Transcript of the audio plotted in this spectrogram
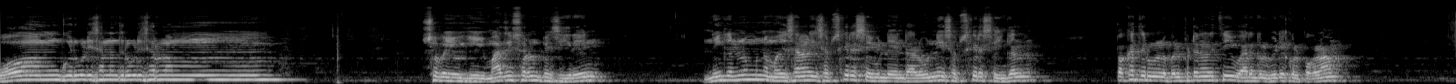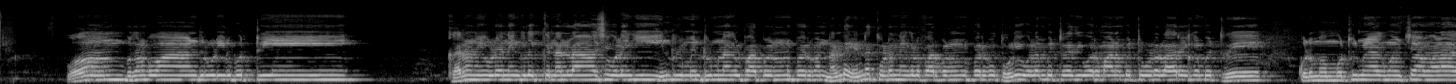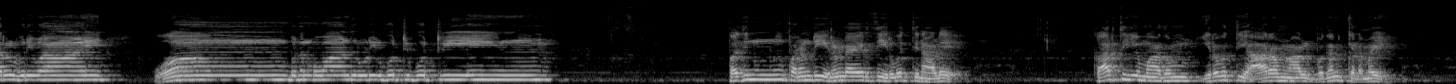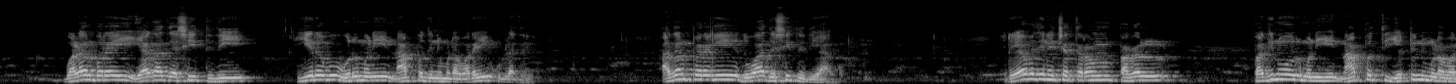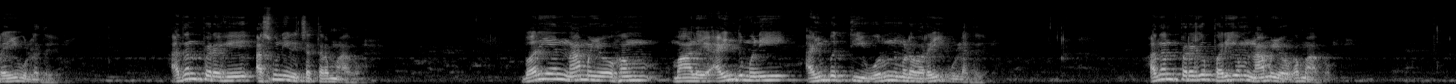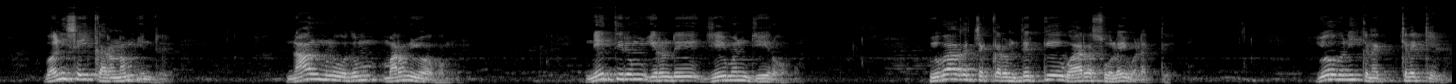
ஓம் குருவடி சரணம் திருவடி சரணம். சுபயோகி மாதேஸ்வரன் பேசுகிறேன். நீங்கள் இன்னும் நம்ம சேனலை சப்ஸ்கிரைப் செய்யவில்லை என்றால் உடனே சப்ஸ்கிரைப் செய்யுங்கள். பக்கத்தில் உள்ள பெல்பட்டை நிறுத்தி வாருங்கள் வீடியோக்கள் போகலாம். ஓம் புதன் பகவான் திருவடியில் போற்றி. கருணையுடன் எங்களுக்கு நல்ல ஆசை வழங்கி இன்றும் என்றும் நாங்கள் பார்ப்போம் நினைப்பார்கள் நல்ல எண்ணத்துடன் எங்களை பார்ப்போம் நினைப்பார்கள் தொழில் வளம் பெற்று அதிக வருமானம் பெற்று உடல் ஆரோக்கியம் பெற்று குடும்பம் ஒற்றுமையாக மகிழ்ச்சியாக அருள் புரிவாய். ஓம் புதன் பகவான் திருவடியில் போற்றி போற்றி. பதினொன்று பன்னெண்டு இரண்டாயிரத்தி இருபத்தி நாலு. கார்த்திகை மாதம் இருபத்தி ஆறாம் நாள் புதன்கிழமை. வளர்புரை ஏகாதசி திதி இரவு ஒரு மணி நாற்பது நிமிடம் வரை உள்ளது. அதன் பிறகு துவாதசி திதியாகும். ரேவதி நட்சத்திரம் பகல் பதினோரு மணி நாற்பத்தி எட்டு நிமிடம் வரை உள்ளது. அதன் பிறகு அஸ்வினி நட்சத்திரம் ஆகும். வரியன் நாமயோகம் மாலை ஐந்து மணி ஐம்பத்தி ஒரு நிமிடம் வரை உள்ளது. அதன் பிறகு பரிகம் நாமயோகம் ஆகும். வணிசை கரணம் என்று நாள் முழுவதும் மரண யோகம் நேத்திரம் இரண்டு ஜீவன் ஜீரோ. விவாக சக்கரம் தெற்கு வாரசூலை வடக்கு யோகினி கிண கிழக்கில்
